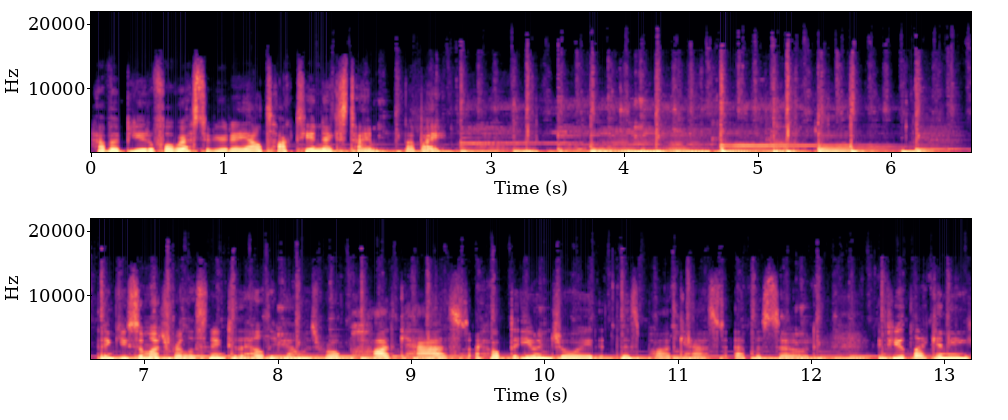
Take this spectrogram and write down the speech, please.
Have a beautiful rest of your day. I'll talk to you next time. Bye bye. Thank you so much for listening to the Healthy Families Rule podcast. I hope that you enjoyed this podcast episode. If you'd like any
